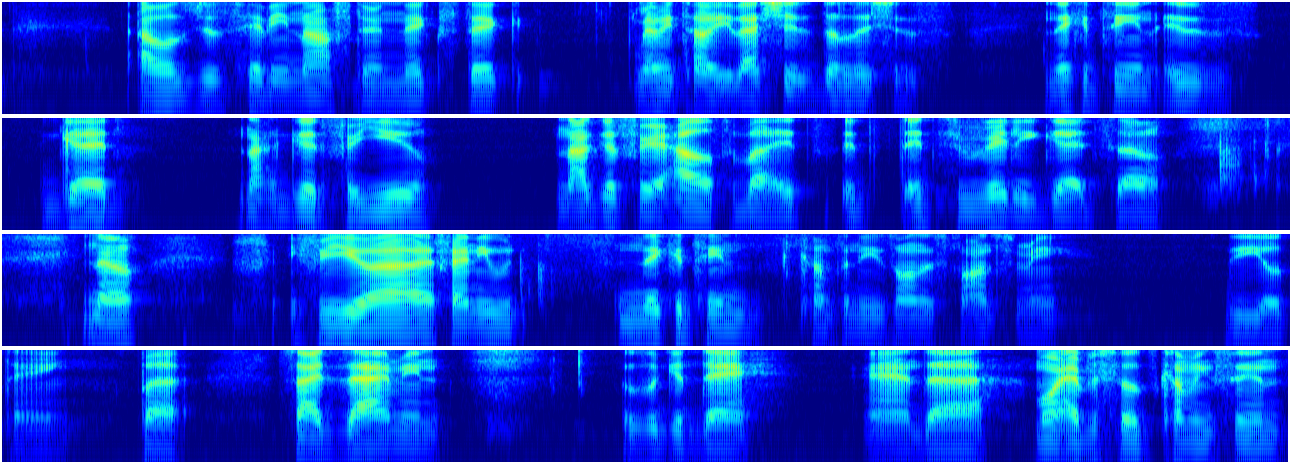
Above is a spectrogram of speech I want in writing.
I was just hitting off their Nick stick. Let me tell you, that shit's delicious. Nicotine is good, not good for you, not good for your health, but it's it's it's really good. So, you know, if you uh, if any nicotine companies want to sponsor me, do your thing. But besides that, I mean, it was a good day, and uh, more episodes coming soon.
